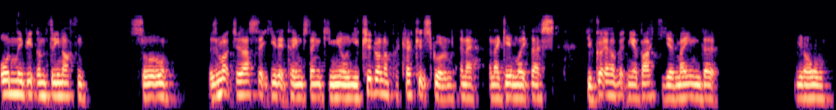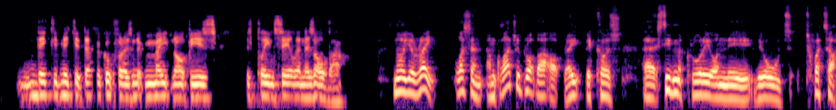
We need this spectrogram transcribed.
only beat them three nothing. So, as much as I sit here at times thinking, you know, you could run up a cricket score in a in a game like this, you've got to have it in your back of your mind that you know, they could make it difficult for us and it might not be as, as plain sailing as all that. No, you're right. Listen, I'm glad you brought that up, right? Because uh, Stephen McCrory on the, the old Twitter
